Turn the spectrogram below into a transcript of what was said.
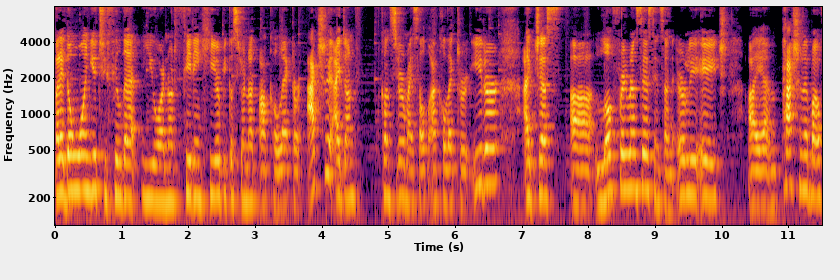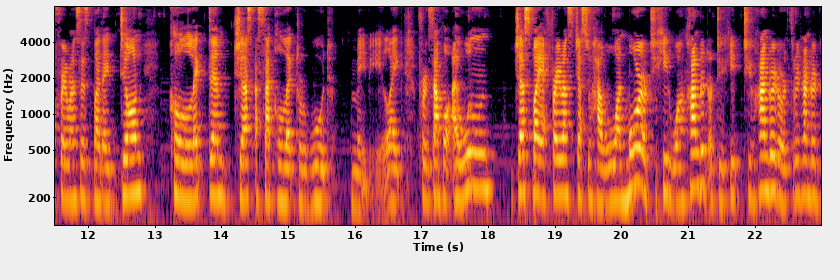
But I don't want you to feel that you are not fitting here because you're not a collector. Actually, I don't consider myself a collector either. I just uh, love fragrances since an early age. I am passionate about fragrances, but I don't collect them just as a collector would maybe. Like, for example, I wouldn't just buy a fragrance just to have one more or to hit 100 or to hit 200 or 300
